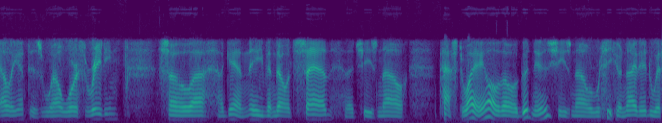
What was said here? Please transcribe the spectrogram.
Elliot is well worth reading. So, uh, again, even though it's sad that she's now passed away, although good news, she's now reunited with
